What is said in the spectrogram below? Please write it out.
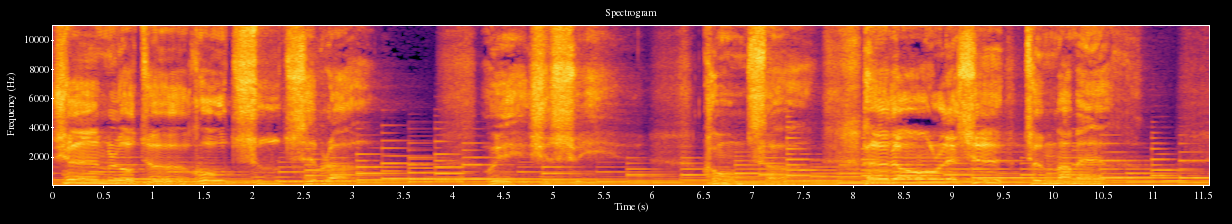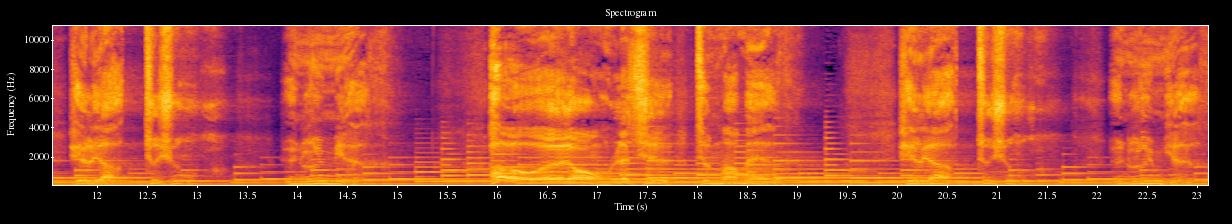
J'aime l'odeur au-dessous de ses bras oui, je suis comme ça. Dans les yeux de ma mère, il y a toujours une lumière. Oh, dans les yeux de ma mère, il y a toujours une lumière.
